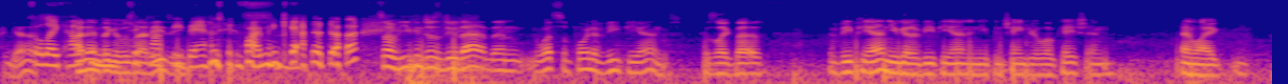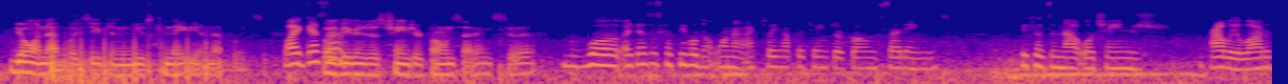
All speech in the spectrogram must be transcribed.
I guess. So like, how I didn't think it was TikTok that be easy. banned if I'm in Canada? So if you can just do that, then what's the point of VPNs? Because like that VPN, you get a VPN and you can change your location, and like go on Netflix, you can use Canadian Netflix. Well, I guess. But That, if you can just change your phone settings to it, well, I guess it's because people don't want to actually have to change their phone settings, because then that will change probably a lot of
